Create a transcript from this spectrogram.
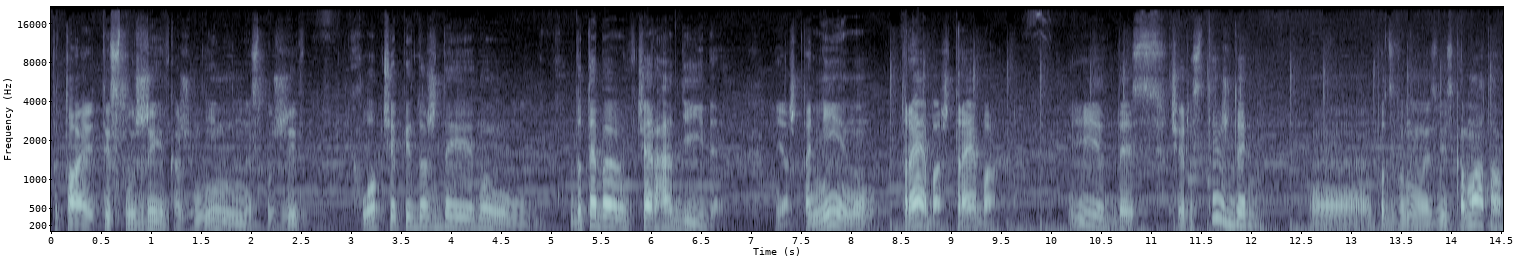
питаю, ти служив? Кажу, ні, не служив. Хлопче, підожди, ну, до тебе черга дійде. Я ж та ні, ну треба ж, треба. І десь через тиждень е, подзвонили з військкомата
